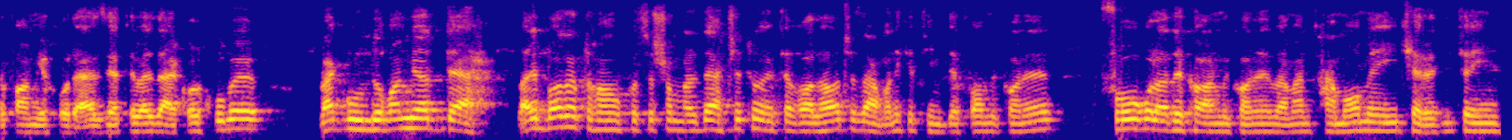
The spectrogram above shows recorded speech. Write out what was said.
دفاع یه خورده اذیته ولی در کل خوبه. و گوندوغان میاد ده. ولی بازم تو همون پست شماره ده چه تو انتقال ها چه زمانی که تیم دفاع می‌کنه فوق العاده کار می‌کنه و من تمام این credit این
